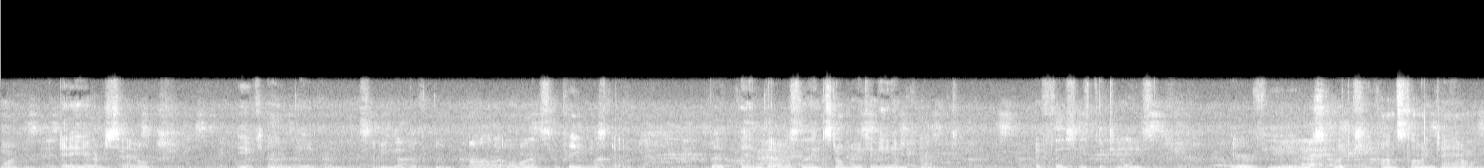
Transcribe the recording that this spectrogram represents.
one day or so, you can leave them assuming you left them all at once the previous day, but then those links don't make any impact. If this is the case, your views would keep on slowing down.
